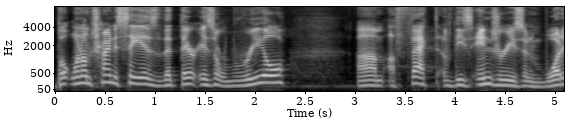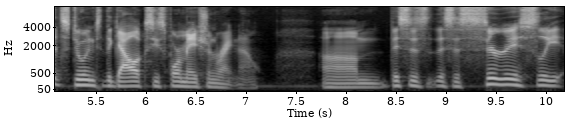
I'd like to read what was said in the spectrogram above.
But what I'm trying to say is that there is a real um, effect of these injuries and what it's doing to the Galaxy's formation right now. Um, this is this is seriously.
